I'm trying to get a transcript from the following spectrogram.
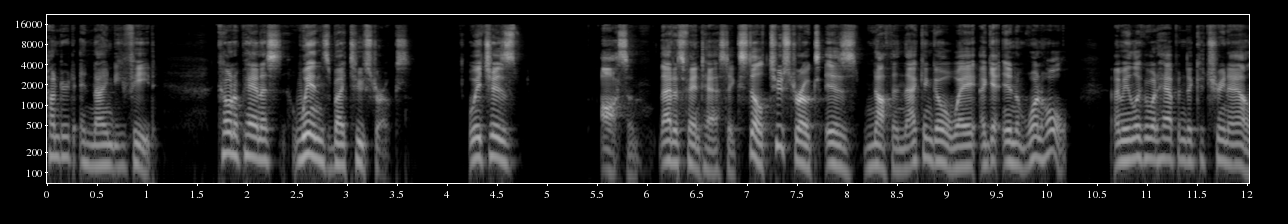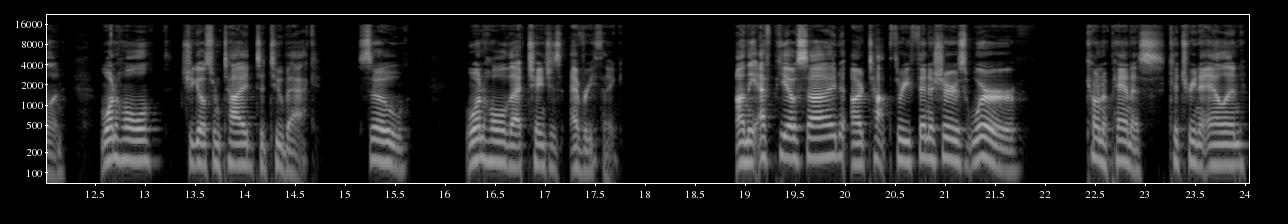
190 feet. Kona Panis wins by two strokes, which is awesome. That is fantastic. Still, two strokes is nothing. That can go away again in one hole. I mean, look at what happened to Catrina Allen. One hole, she goes from tied to two back. So, one hole that changes everything. On the FPO side, our top three finishers were Kona Panis, Catrina Allen,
